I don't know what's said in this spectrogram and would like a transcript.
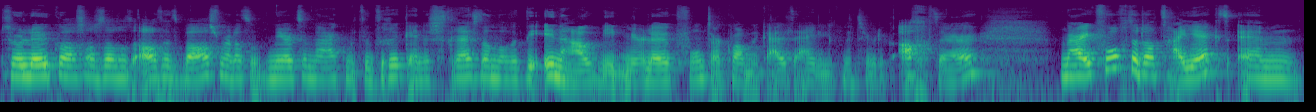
zo leuk was als dat het altijd was. Maar dat had meer te maken met de druk en de stress dan dat ik de inhoud niet meer leuk vond. Daar kwam ik uiteindelijk natuurlijk achter. Maar ik volgde dat traject en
